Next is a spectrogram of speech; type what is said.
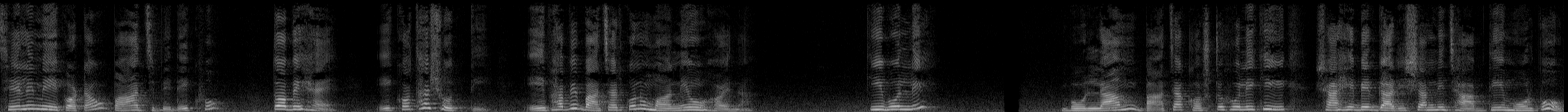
ছেলে মেয়ে কটাও বাঁচবে, দেখো। তবে হ্যাঁ এ কথা সত্যি। এভাবে বাঁচার কোনো মানেও হয় না। কি বললি? বললাম, বাঁচা কষ্ট হলে কি সাহেবের গাড়ির সামনে ঝাঁপ দিয়ে মরবো?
